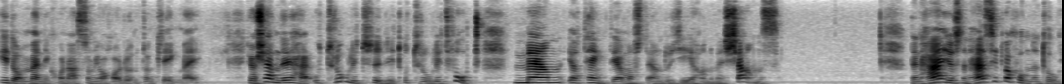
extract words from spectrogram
i de människorna som jag har runt omkring mig. Jag kände det här otroligt tydligt, otroligt fort. Men jag tänkte jag måste ändå ge honom en chans. Den här, just den här situationen tog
